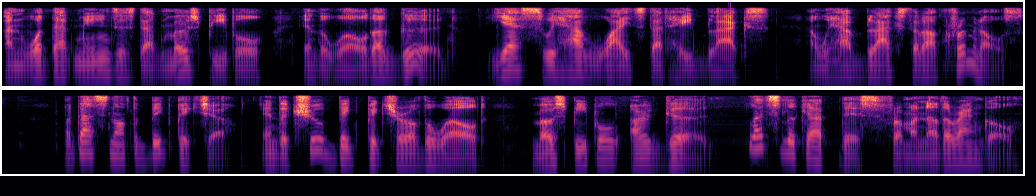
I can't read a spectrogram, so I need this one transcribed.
And what that means is that most people in the world are good. Yes, we have whites that hate blacks, and we have blacks that are criminals. But that's not the big picture. In the true big picture of the world, most people are good. Let's look at this from another angle.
